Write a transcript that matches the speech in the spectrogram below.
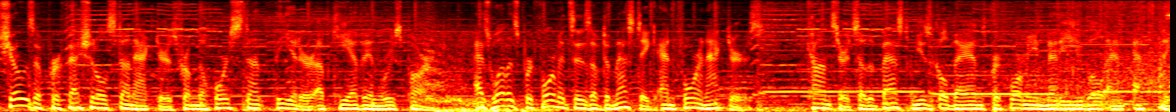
Shows of professional stunt actors from the Horse Stunt Theater of Kiev in Rus Park, as well as performances of domestic and foreign actors. Concerts of the best musical bands performing medieval and ethnic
